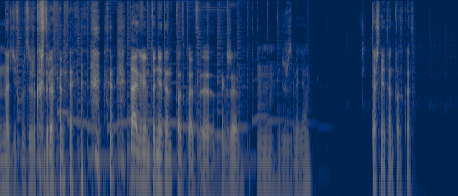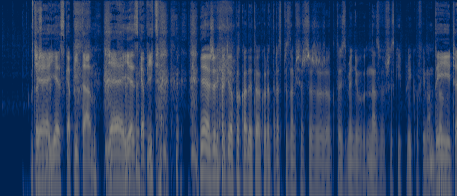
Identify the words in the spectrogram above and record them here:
Nerdzi w kulturze kulturalnej. tak, wiem, to nie ten podkład. E, także mm, już zmieniam. Też nie ten podkład. Gdzie jest kapitan? Gdzie jest kapitan? nie, jeżeli chodzi o podkłady, to akurat teraz przyznam się szczerze, że ktoś zmienił nazwy wszystkich plików i mam DJ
